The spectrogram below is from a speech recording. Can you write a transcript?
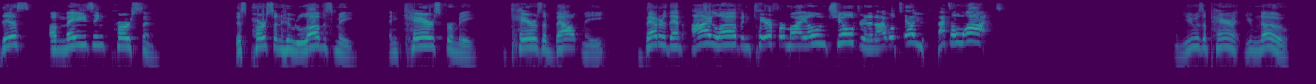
this amazing person, this person who loves me and cares for me cares about me better than I love and care for my own children. And I will tell you, that's a lot. And you, as a parent, you know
